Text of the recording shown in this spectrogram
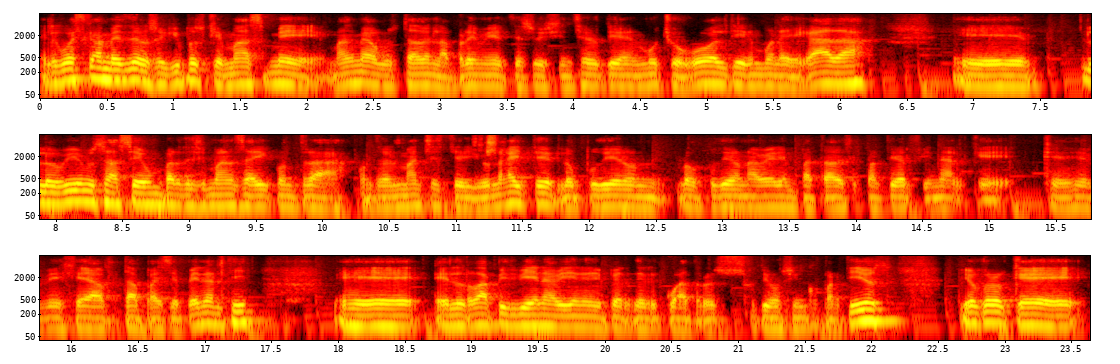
El West Ham es de los equipos que más me, más me ha gustado en la Premier, te soy sincero, tienen mucho gol, tienen buena llegada. Eh, lo vimos hace un par de semanas ahí contra, contra el Manchester United, lo pudieron, lo pudieron haber empatado ese partido al final que, que a tapa ese penalti. Eh, el Rapid Viena viene de perder cuatro de sus últimos cinco partidos. Yo creo que,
